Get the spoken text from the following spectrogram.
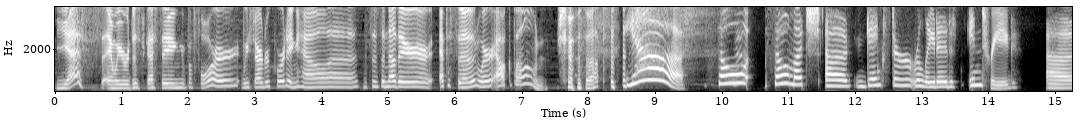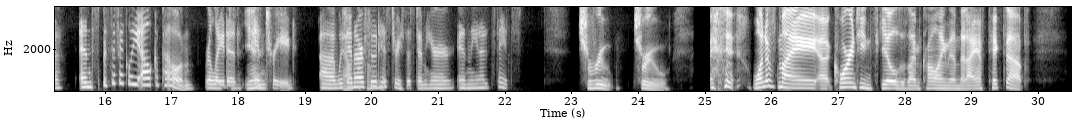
Yes, and we were discussing before we started recording how uh, this is another episode where Al Capone shows up. yeah, so so much uh, gangster related intrigue, uh, and specifically Al Capone related Yes. intrigue uh, within our food history system here in the United States. True, true. One of my uh, quarantine skills, as I'm calling them, that I have picked up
